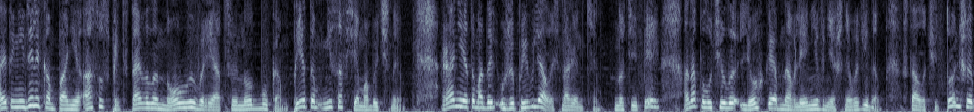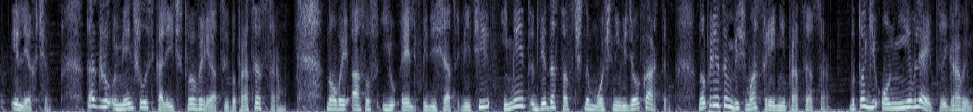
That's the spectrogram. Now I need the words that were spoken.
На этой неделе компания Asus представила новую вариацию ноутбука, при этом не совсем обычную. Ранее эта модель уже появлялась на рынке, но теперь она получила легкое обновление внешнего вида, стала чуть тоньше и легче. Также уменьшилось количество вариаций по процессорам. Новый Asus UL50 VT имеет две достаточно мощные видеокарты, но при этом весьма средний процессор. В итоге он не является игровым,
